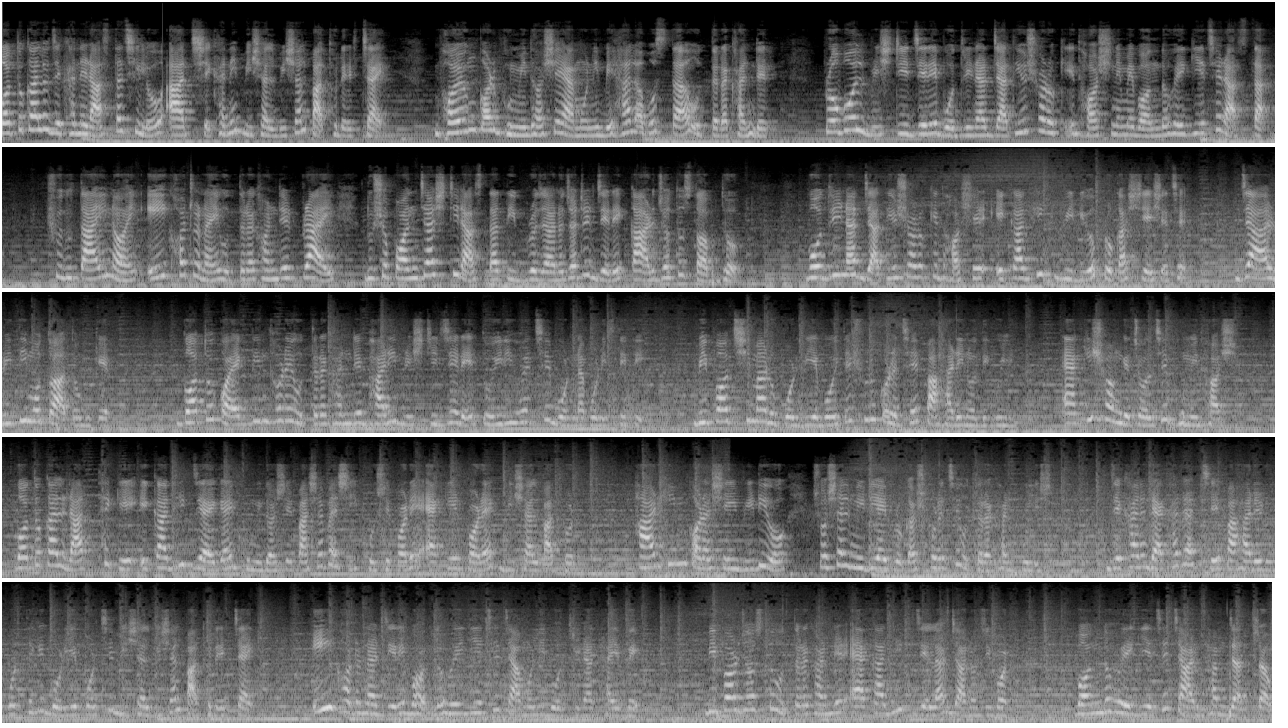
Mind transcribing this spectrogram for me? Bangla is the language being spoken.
গতকালও যেখানে রাস্তা ছিল, আজ সেখানে বিশাল বিশাল পাথরের চাই। ভয়ঙ্কর ভূমিধসে এমনই বেহাল অবস্থা উত্তরাখণ্ডের। প্রবল বৃষ্টির জেরে বদ্রীনাথ জাতীয় সড়কে ধস নেমে বন্ধ হয়ে গিয়েছে রাস্তা। শুধু তাই নয়, এই ঘটনায় উত্তরাখণ্ডের প্রায় দুশো পঞ্চাশটি রাস্তা তীব্র যানজটের জেরে কার্যত স্তব্ধ। বদ্রীনাথ জাতীয় সড়কে ধসের একাধিক ভিডিও প্রকাশ্যে এসেছে, যা রীতিমতো আতঙ্কের। গত কয়েকদিন ধরে উত্তরাখণ্ডে ভারী বৃষ্টির জেরে তৈরি হয়েছে বন্যা পরিস্থিতি। বিপদ সীমার উপর দিয়ে বইতে শুরু করেছে পাহাড়ি নদীগুলি। একই সঙ্গে চলছে ভূমিধস। গতকাল রাত থেকে একাধিক জায়গায় ভূমিধসের পাশাপাশি খসে পড়ে একের পর এক বিশাল পাথর। হাড়হিম করা সেই ভিডিও সোশ্যাল মিডিয়ায় প্রকাশ করেছে উত্তরাখণ্ড পুলিশ। যেখানে দেখা যাচ্ছে পাহাড়ের উপর থেকে গড়িয়ে পড়ছে বিশাল বিশাল পাথরের চাই। এই ঘটনার জেরে বন্ধ হয়ে গিয়েছে চামলি বদ্রীনাথ হাইওয়ে। বিপর্যস্ত উত্তরাখণ্ডের একাধিক জেলার জনজীবন। বন্ধ হয়ে গিয়েছে চারধাম যাত্রাও।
